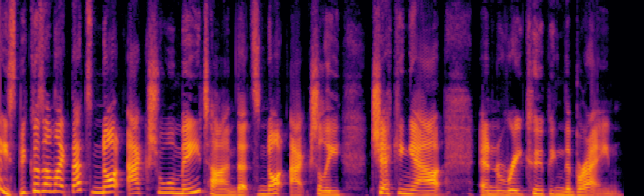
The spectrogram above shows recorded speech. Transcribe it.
face because I'm like, that's not actual me time. That's not actually checking out and recouping the brain.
